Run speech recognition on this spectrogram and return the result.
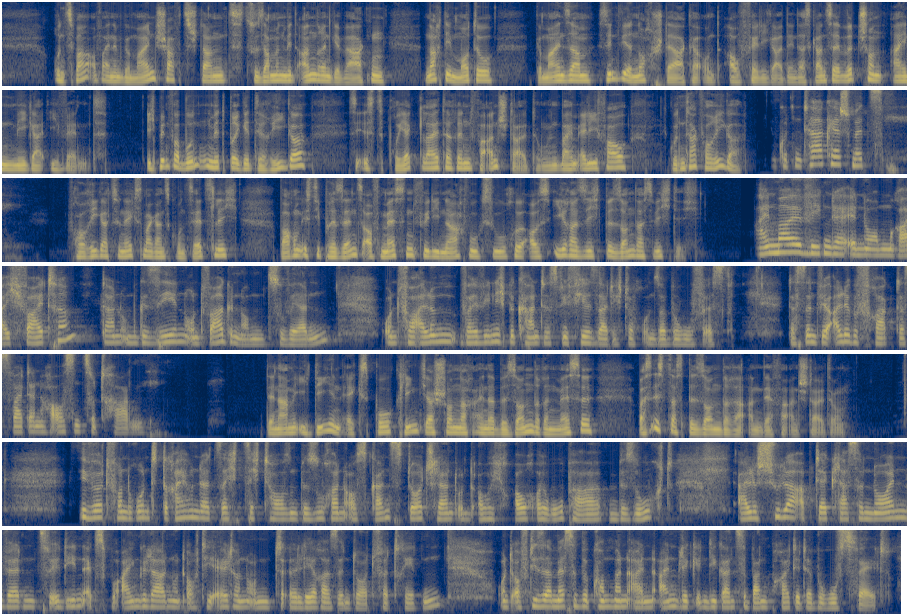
und zwar auf einem Gemeinschaftsstand zusammen mit anderen Gewerken nach dem Motto, gemeinsam sind wir noch stärker und auffälliger, denn das Ganze wird schon ein Mega-Event. Ich bin verbunden mit Brigitte Rieger. Sie ist Projektleiterin Veranstaltungen beim LIV. Guten Tag, Frau Rieger. Guten Tag, Herr Schmitz. Frau Rieger, zunächst mal ganz grundsätzlich. Warum ist die Präsenz auf Messen für die Nachwuchssuche aus Ihrer Sicht besonders wichtig? Einmal wegen der enormen Reichweite, dann um gesehen und wahrgenommen zu werden und vor allem, weil wenig bekannt ist, wie vielseitig doch unser Beruf ist. Das sind wir alle gefragt, das weiter nach außen zu tragen. Der Name Ideenexpo klingt ja schon nach einer besonderen Messe. Was ist das Besondere an der Veranstaltung? Sie wird von rund 360.000 Besuchern aus ganz Deutschland und auch, auch, Europa besucht. Alle Schüler ab der Klasse 9 werden zur Ideenexpo eingeladen und auch die Eltern und äh, Lehrer sind dort vertreten. Und auf dieser Messe bekommt man einen Einblick in die ganze Bandbreite der Berufswelt.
